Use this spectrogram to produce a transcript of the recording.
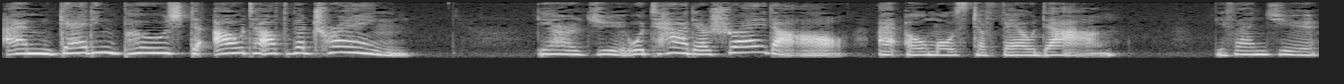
I'm getting pushed out of the train。第二句，我差点摔倒。I almost fell down。第三句，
